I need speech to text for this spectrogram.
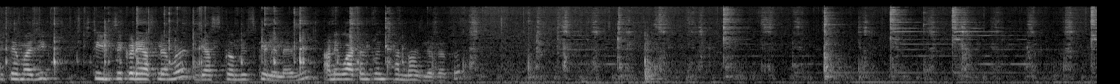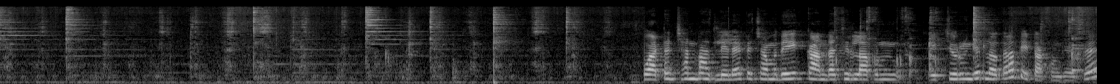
इथे माझी स्टीलचे कडे असल्यामुळे गॅस कमीच केलेला आहे मी. आणि वाटण पण छान भाजलं जातं. वाटण छान भाजलेलं आहे. त्याच्यामध्ये एक कांदा चिरला आपण एक चिरून घेतला होता ना ते टाकून घ्यायचंय.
